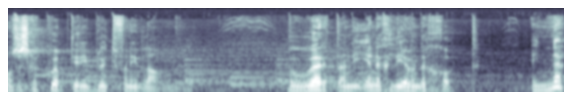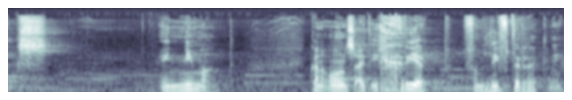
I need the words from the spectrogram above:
Ons is gekoop deur die bloed van die lam. Behoort aan die enige lewende God. En niks en niemand kan ons uit u greep van liefde ruk nie.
